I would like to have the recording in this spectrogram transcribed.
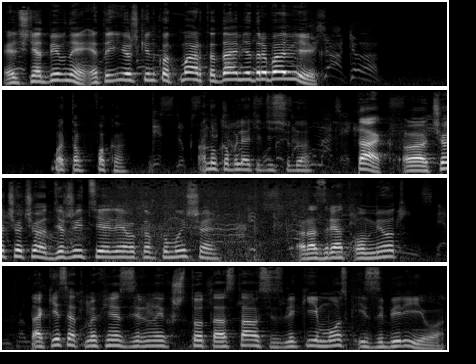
Это ж не отбивные, это ёшкин кот. Марта, дай мне дробовик. What the fuck? А ну-ка, блядь, иди сюда. Так, э, чё, чё, чё, держите левую кнопку мыши. Разряд умет. Так, если от моих зерных что-то осталось, извлеки мозг и забери его.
